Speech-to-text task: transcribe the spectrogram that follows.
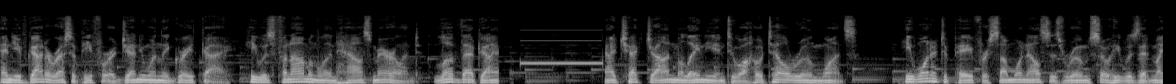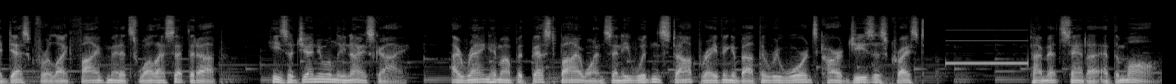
and you've got a recipe for a genuinely great guy. He was phenomenal in House Maryland. Love that guy. I checked John Mulaney into a hotel room once, he wanted to pay for someone else's room so he was at my desk for like 5 minutes while I set that up. He's a genuinely nice guy. I rang him up at Best Buy once and he wouldn't stop raving about the rewards card Jesus Christ. I met Santa at the mall.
